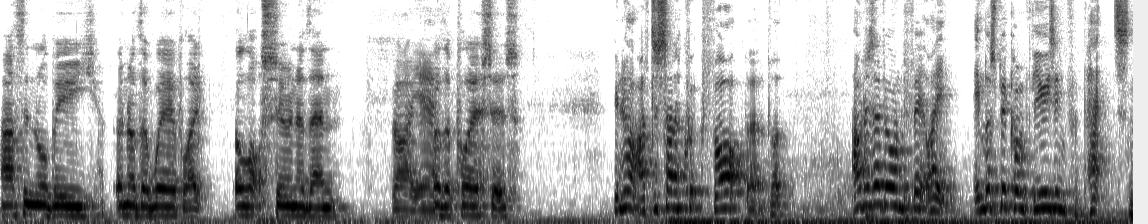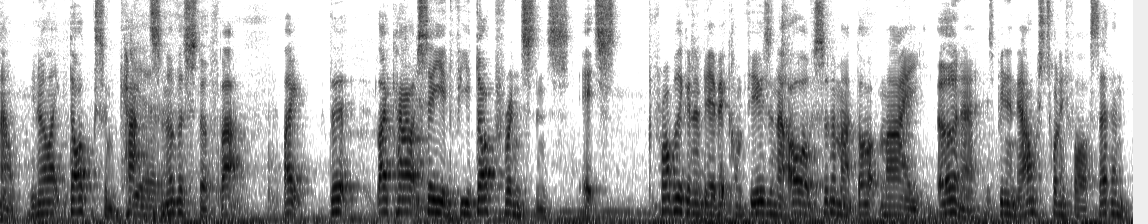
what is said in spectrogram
I think there'll be another wave like a lot sooner than Oh, yeah. other places. You know, I've just had a quick thought though, but how does everyone feel like it must be confusing for pets now? You know, like dogs and cats Yeah. and other stuff. That, like the, like how I say for your dog, for instance, it's probably going to be a bit confusing that all of a sudden my dog, my owner, has been in the house twenty four seven,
